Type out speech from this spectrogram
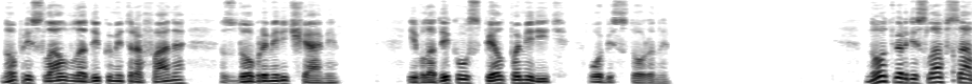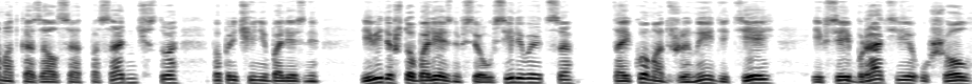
но прислал владыку Митрофана с добрыми речами, и владыка успел помирить обе стороны. Но Твердислав сам отказался от посадничества по причине болезни, и, видя, что болезнь все усиливается, тайком от жены, детей и всей братья ушел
